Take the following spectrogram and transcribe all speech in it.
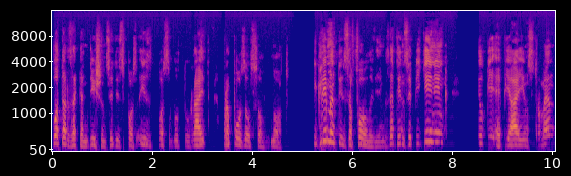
what are the conditions, it is, pos is it possible to write proposals or not. Agreement is the following, that in the beginning will be API instrument,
